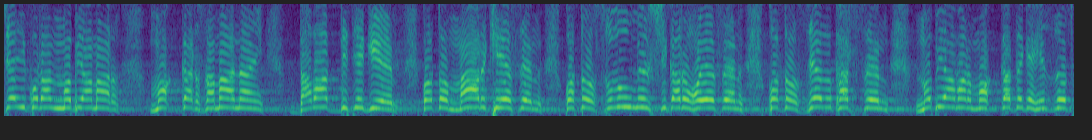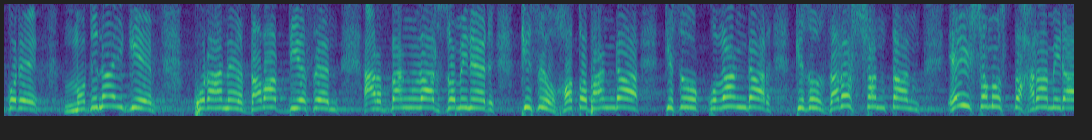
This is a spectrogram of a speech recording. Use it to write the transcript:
যেই কোরআন নবী আমার মক্কার জামানায় দাওয়াত দিতে গিয়ে কত মার খেয়েছেন, কত জুলুমের শিকারও হয়েছেন, কত জেল খাটছেন, নবী আমার মক্কা থেকে হিজরত করে মদিনায় গিয়ে কোরআনের দাওয়াত দিয়েছেন আর বাংলার জমিনের কিছু হতভাঙ্গা, কিছু কুলাঙ্গার, কিছু জারস সন্তান, এই সমস্ত হারামিরা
